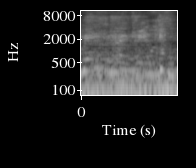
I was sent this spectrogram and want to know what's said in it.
He raising the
